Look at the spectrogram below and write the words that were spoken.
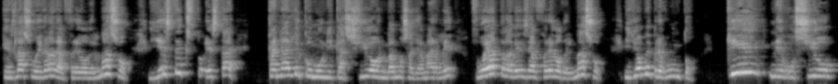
que es la suegra de Alfredo del Mazo. Y este, canal de comunicación, vamos a llamarle, fue a través de Alfredo del Mazo. Y yo me pregunto, ¿qué negoció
